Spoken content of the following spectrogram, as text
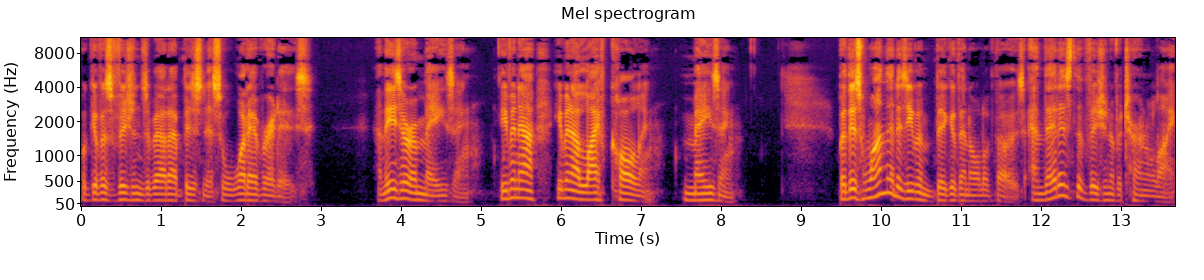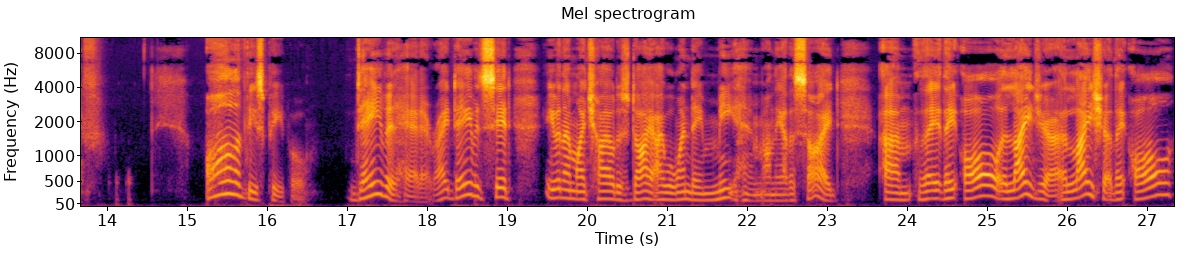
or give us visions about our business or whatever it is. And these are amazing. Even our, even our life calling, amazing. But there's one that is even bigger than all of those, and that is the vision of eternal life. All of these people, David had it, right? David said, even though my child has died, I will one day meet him on the other side. Um, they, they all, Elijah, Elisha, they all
